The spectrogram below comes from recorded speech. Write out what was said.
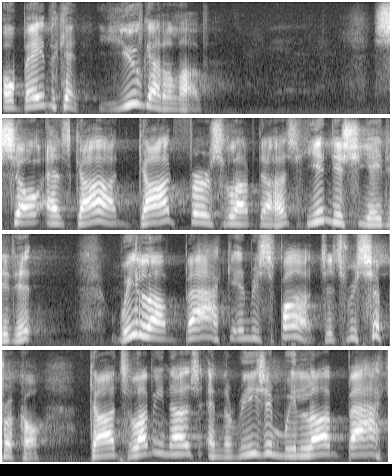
Obey the command. You've got to love. So, as God, God first loved us, He initiated it. We love back in response, it's reciprocal. God's loving us, and the reason we love back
